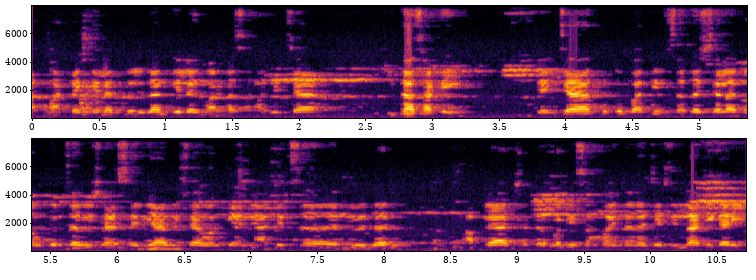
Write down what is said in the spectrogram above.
आत्महत्या केल्या बलिदान केलं मराठा समाजाच्या हितासाठी त्यांच्या कुटुंबातील सदस्याला नोकरीचा विषय असेल या विषयावरती आम्ही आधीच निवेदन आपल्या छत्रपती संभाजीनगरचे जिल्हाधिकारी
